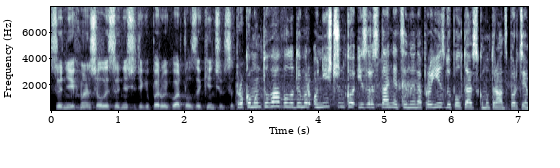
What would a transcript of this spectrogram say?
Сьогодні їх менше, але сьогодні ще тільки перший квартал закінчився. Прокоментував Володимир Оніщенко і зростання ціни на проїзд у полтавському транспорті.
